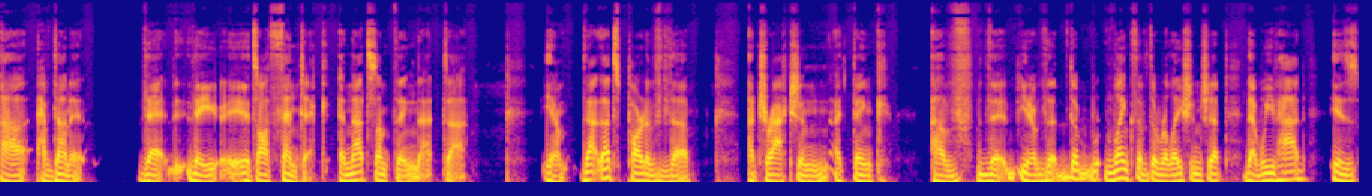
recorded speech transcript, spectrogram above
uh, have done it that they it's authentic and that's something that uh you know that that's part of the attraction i think of the you know the the length of the relationship that we've had is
